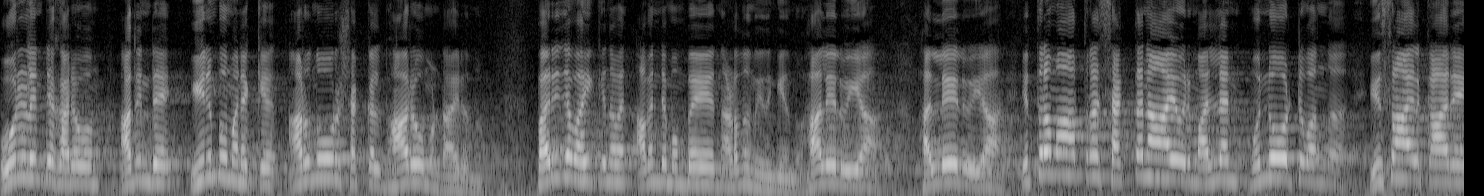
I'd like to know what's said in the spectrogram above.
ഉരുളിന്റെ ഹരവും അതിന്റെ ഇരുമ്പ് മനയ്ക്ക് അറുന്നൂറ് ഷക്കൽ ഭാരവും ഉണ്ടായിരുന്നു പരിച വഹിക്കുന്നവൻ അവന്റെ മുമ്പേ നടന്നു നീങ്ങിയിരുന്നു ഹാലേ ലുയ്യ ഹല്ലേ ലുയ്യ ഇത്രമാത്രം ശക്തനായ ഒരു മല്ലൻ മുന്നോട്ട് വന്ന് ഇസ്രായേൽക്കാരെ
